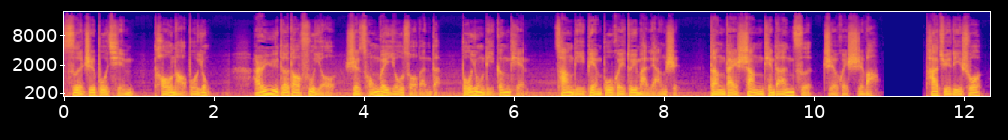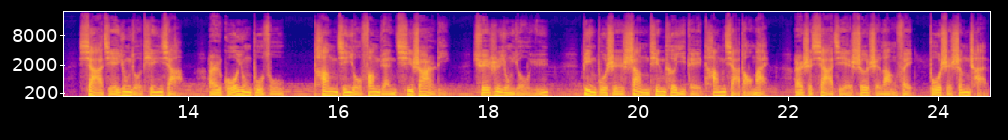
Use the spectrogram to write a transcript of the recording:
四肢不勤，头脑不用。”而欲得到富有，是从未有所闻的。不用力耕田，仓里便不会堆满粮食，等待上天的恩赐只会失望。他举例说，夏桀拥有天下，而国用不足；汤仅有方圆七十二里，却日用有余，并不是上天特意给汤夏倒卖，而是夏桀奢侈浪费，不是生产，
